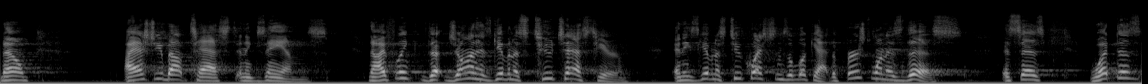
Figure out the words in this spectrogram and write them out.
Now, I asked you about tests and exams. Now, I think that John has given us two tests here, and he's given us two questions to look at. The first one is this it says, What does,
